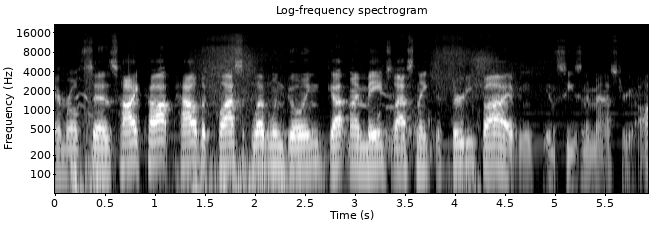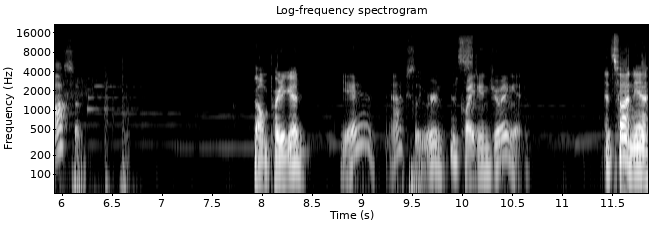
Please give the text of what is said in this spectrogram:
Emerald says, Hi Kop, how the classic leveling going? Got my mage last night to 35 in, in Season of Mastery. Awesome. Going pretty good. Yeah, actually, we're It's- quite enjoying it. It's fun, yeah.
